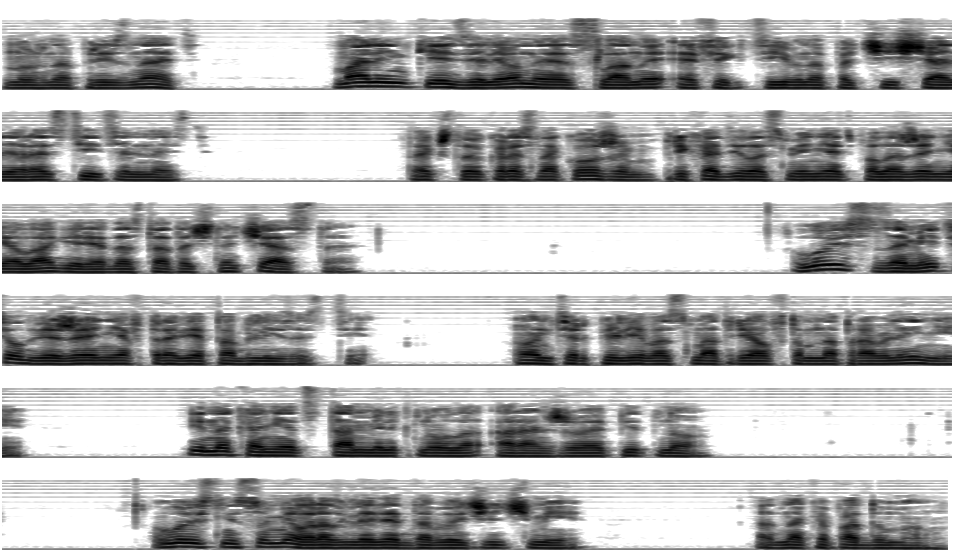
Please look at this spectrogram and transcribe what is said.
Нужно признать, маленькие зеленые слоны эффективно подчищали растительность, так что краснокожим приходилось менять положение лагеря достаточно часто. Луис заметил движение в траве поблизости. Он терпеливо смотрел в том направлении, и, наконец, там мелькнуло оранжевое пятно. Луис не сумел разглядеть добычи чми, однако подумал,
